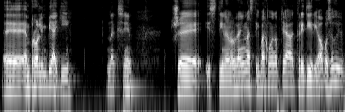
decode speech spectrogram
ε, είναι προολυμπιακή. Εντάξει. Και στην ενόργανη γυμναστική υπάρχουν κάποια κριτήρια όπως έχουν-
